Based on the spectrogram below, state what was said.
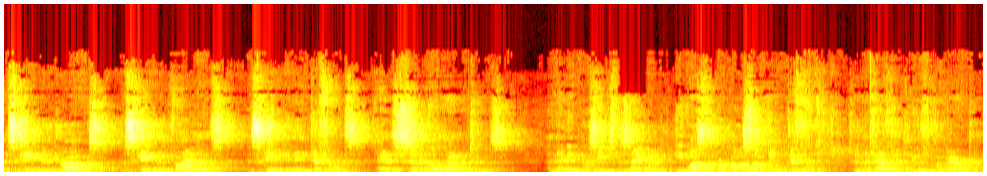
escape in drugs, escape in violence, escape in indifference and cynical attitudes. And then he proceeds to say, but he wants to propose something different to the Catholic youth of America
